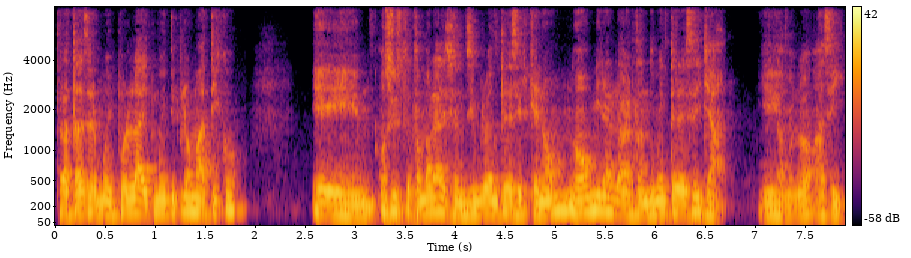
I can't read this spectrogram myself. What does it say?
Trata de ser muy polite, muy diplomático. Eh, o si usted toma la decisión de simplemente decir que no, no, mira, la verdad no me interesa y ya, digámoslo así.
